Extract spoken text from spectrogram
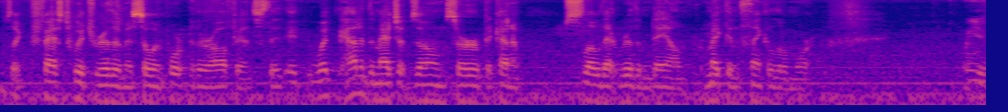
It's like fast twitch rhythm is so important to their offense. That it, what, how did the matchup zone serve to kind of slow that rhythm down or make them think a little more? We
